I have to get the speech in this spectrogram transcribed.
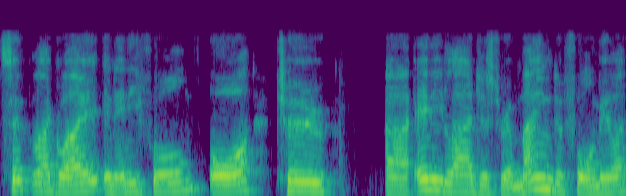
Sainte-Laguë in any form or to uh, any largest remainder formula,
